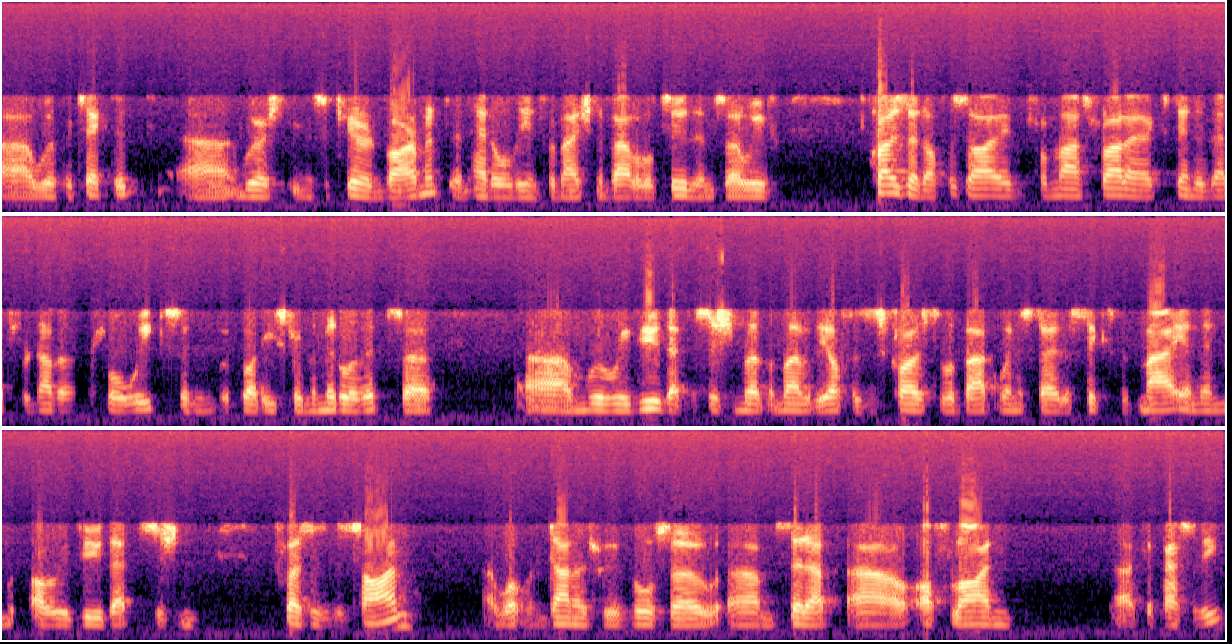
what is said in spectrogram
uh, were protected, uh, were in a secure environment, and had all the information available to them. So we've closed that office. I from last Friday I extended that for another four weeks, and we've got Easter in the middle of it. So um, we'll review that decision. But at the moment, the office is closed till about Wednesday, the sixth of May, and then I'll review that decision closer to the time. Uh, what we've done is we've also um, set up our offline uh, capacity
